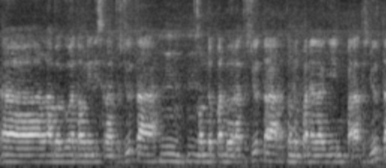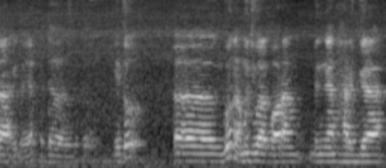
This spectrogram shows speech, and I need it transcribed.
eh, laba gua tahun ini 100 juta, Hmm, hmm. tahun depan 200 juta, tahun Hmm. depannya lagi 400 juta gitu ya. betul, betul. Itu eh, gua nggak mau jual ke orang dengan harga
